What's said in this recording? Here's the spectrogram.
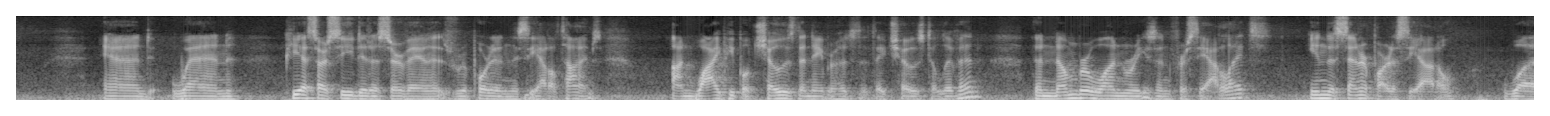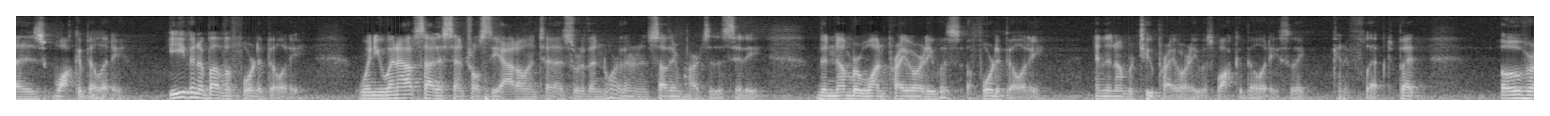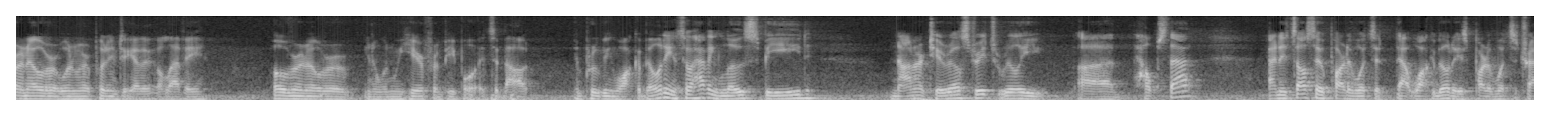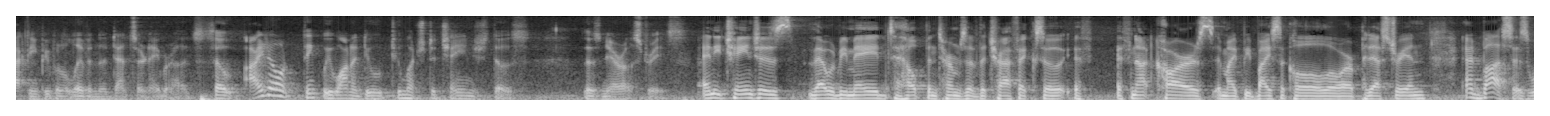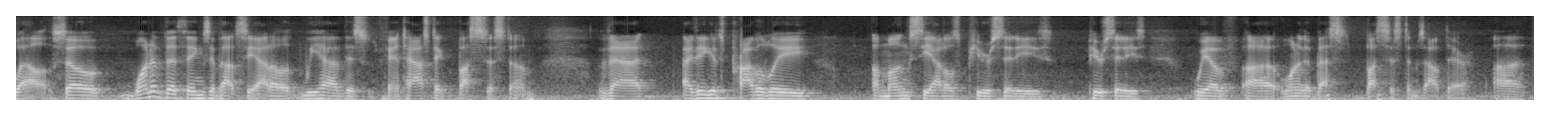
And when PSRC did a survey, and it was reported in the Seattle Times, on why people chose the neighborhoods that they chose to live in, the number one reason for Seattleites in the center part of Seattle was walkability, even above affordability. When you went outside of central Seattle into sort of the northern and southern parts of the city, the number one priority was affordability, and the number two priority was walkability. So they kind of flipped. But over and over when we're putting together the levy, over and over, you know, when we hear from people, it's about improving walkability. And so having low speed, non arterial streets really uh, helps that. And it's also part of what's a, that walkability is part of what's attracting people to live in the denser neighborhoods. So I don't think we want to do too much to change those those narrow streets. Any changes that would be made to help in terms of the traffic? So if if not cars, it might be bicycle or pedestrian. And bus as well. So, one of the things about Seattle, we have this fantastic bus system that I think it's probably among Seattle's peer cities, peer cities, we have uh, one of the best bus systems out there. Uh,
